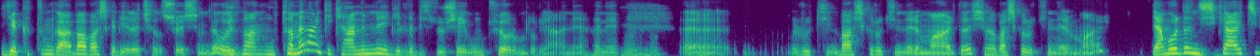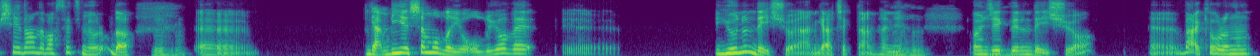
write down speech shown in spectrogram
yakıtım galiba başka bir yere çalışıyor şimdi. O yüzden muhtemelen ki kendimle ilgili de bir sürü şey unutuyorumdur yani. Hani Hı hı, e, rutin başka rutinlerim vardı. Şimdi başka rutinlerim var. Yani burada hani şikayetçi bir şeyden de bahsetmiyorum da e, yani bir yaşam olayı oluyor ve e, yönün değişiyor yani gerçekten hani önceliklerin değişiyor. E, belki oranın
